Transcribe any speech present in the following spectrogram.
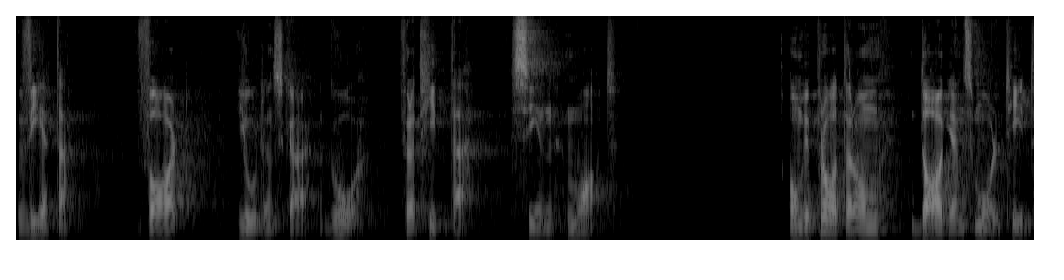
Veta vart jorden ska gå för att hitta sin mat. Om vi pratar om dagens måltid,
